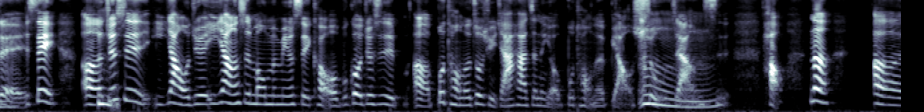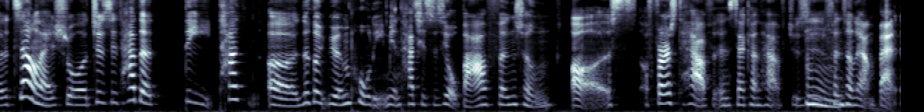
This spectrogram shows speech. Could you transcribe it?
对。所以呃，就是一样，我觉得一样是 moment musical，不过就是呃，不同的作曲家他真的有不同的表述这样子。好，那。呃，这样来说，就是他的第它呃那个原谱里面，它其实是有把它分成呃 first half and second half，就是分成两半，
